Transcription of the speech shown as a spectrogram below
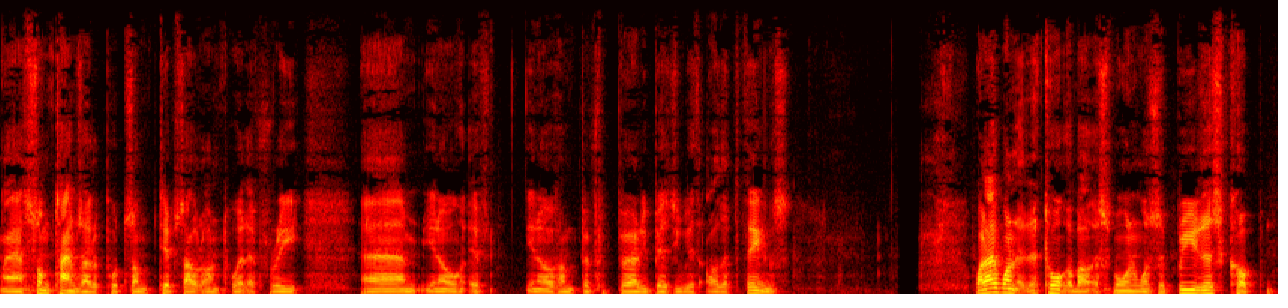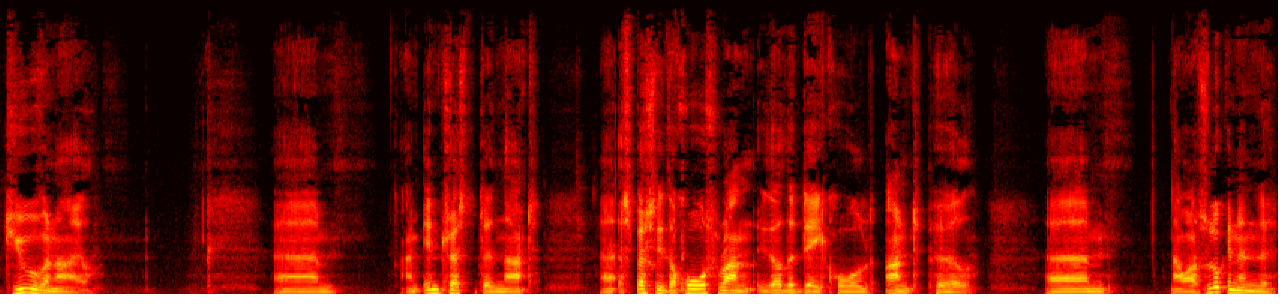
Uh, sometimes I'll put some tips out on Twitter free. Um, you know, if you know if I'm very busy with other things. What I wanted to talk about this morning was the Breeders' Cup Juvenile. Um, I'm interested in that, uh, especially the horse ran the other day called Aunt Pearl. Um, now I was looking in the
